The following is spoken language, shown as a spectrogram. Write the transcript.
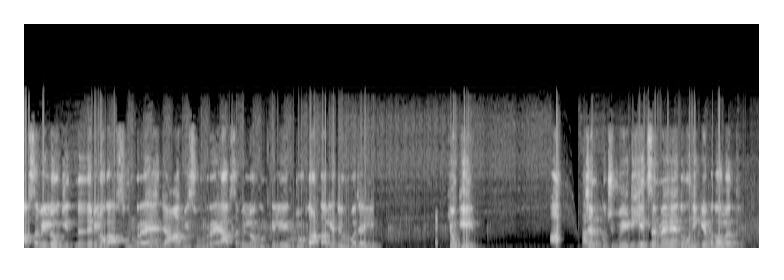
आप सभी लोग जितने भी लोग आप सुन रहे हैं, जहाँ भी सुन रहे हैं, आप सभी लोग उनके लिए जोरदार तालियाँ ज़रूर बजाइए। क्योंकि आज हम कुछ भी डीएक्सन में हैं तो उन्हीं के बदौलत है।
